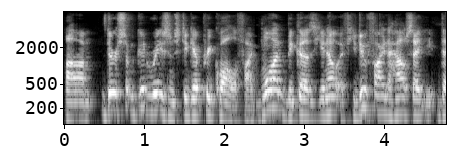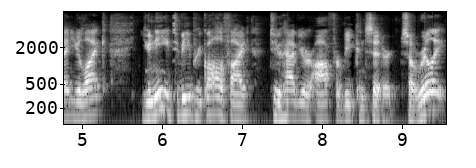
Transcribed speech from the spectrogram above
Um, there's some good reasons to get pre-qualified. One, because, you know, if you do find a house that you, that you like, you need to be pre-qualified to have your offer be considered. So really,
